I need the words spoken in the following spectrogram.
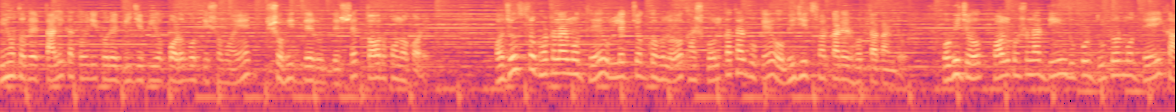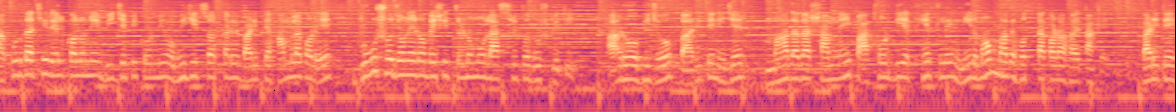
নিহতদের তালিকা তৈরি করে বিজেপিও পরবর্তী সময়ে শহীদদের উদ্দেশ্যে তর্পণও করে। অজস্র ঘটনার মধ্যে উল্লেখযোগ্য হল খাস কলকাতার বুকে অভিজিৎ সরকারের হত্যাকাণ্ড। অভিযোগ, ফল ঘোষণার দিন দুপুর দুটোর মধ্যেই কাকুরগাছি রেল কলোনির বিজেপি কর্মী অভিজিৎ সরকারের বাড়িতে হামলা করে দুশো জনেরও বেশি তৃণমূল আশ্রিত দুষ্কৃতী। আরও অভিযোগ, বাড়িতে নিজের মা দাদার সামনেই পাথর দিয়ে থেঁতলে নির্মমভাবে হত্যা করা হয় তাকে। বাড়িতে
